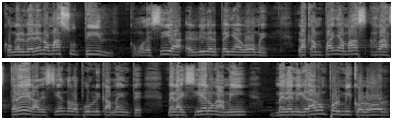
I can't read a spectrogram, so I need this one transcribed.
con el veneno más sutil, como decía el líder Peña Gómez, la campaña más rastrera, diciéndolo públicamente, me la hicieron a mí, me denigraron por mi color,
